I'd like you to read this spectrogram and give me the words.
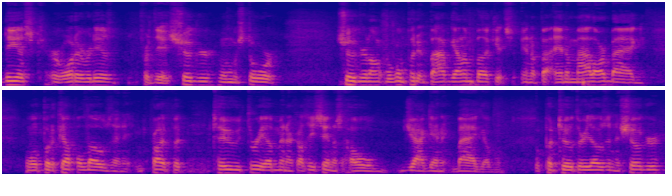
disc or whatever it is for the sugar when we store sugar. We're gonna put it in five gallon buckets in a in a mylar bag. We'll put a couple of those in it. We'll probably put two, three of them in there because he sent us a whole gigantic bag of them. We'll put two or three of those in the sugar,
